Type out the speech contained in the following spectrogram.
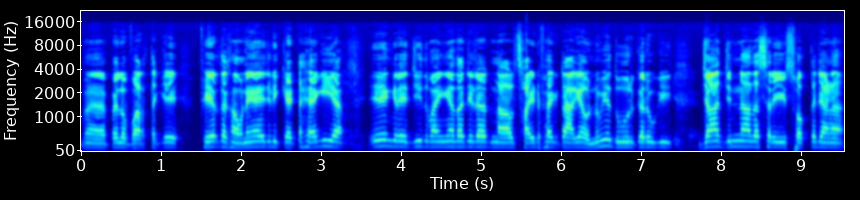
ਪਹਿਲਾਂ ਵਰਤ ਕੇ ਫੇਰ ਦਿਖਾਉਨੇ ਆ ਇਹ ਜਿਹੜੀ ਕਿੱਟ ਹੈਗੀ ਆ, ਇਹ ਅੰਗਰੇਜ਼ੀ ਦਵਾਈਆਂ ਦਾ ਜਿਹੜਾ ਨਾਲ ਸਾਈਡ ਇਫੈਕਟ ਆ ਗਿਆ, ਉਹਨੂੰ ਵੀ ਇਹ ਦੂਰ ਕਰੂਗੀ। ਜਾਂ ਜਿਨ੍ਹਾਂ ਦਾ ਸਰੀਰ ਸੁੱਕ ਜਾਣਾ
